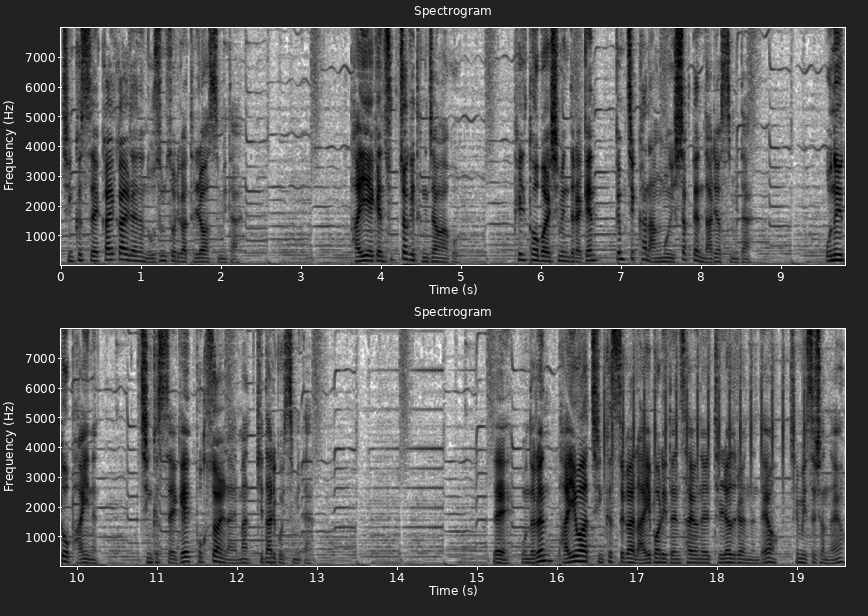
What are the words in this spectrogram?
징크스의 깔깔대는 웃음소리가 들려왔습니다. 바이에겐 숙적이 등장하고 필터버의 시민들에겐 끔찍한 악몽이 시작된 날이었습니다. 오늘도 바이는 징크스에게 복수할 날만 기다리고 있습니다. 네, 오늘은 바이와 징크스가 라이벌이 된 사연을 들려드렸는데요. 재미있으셨나요?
